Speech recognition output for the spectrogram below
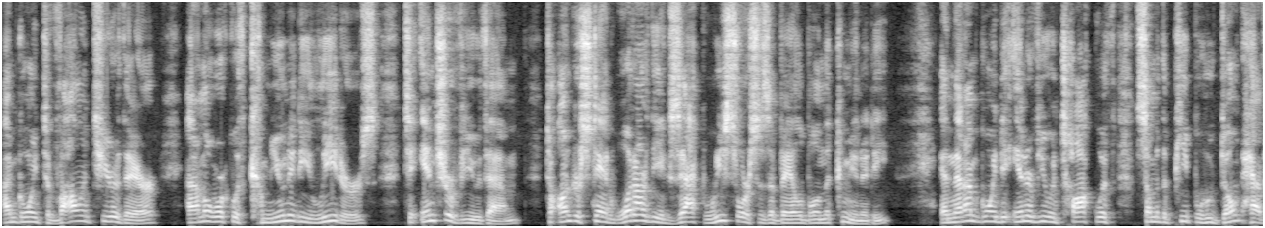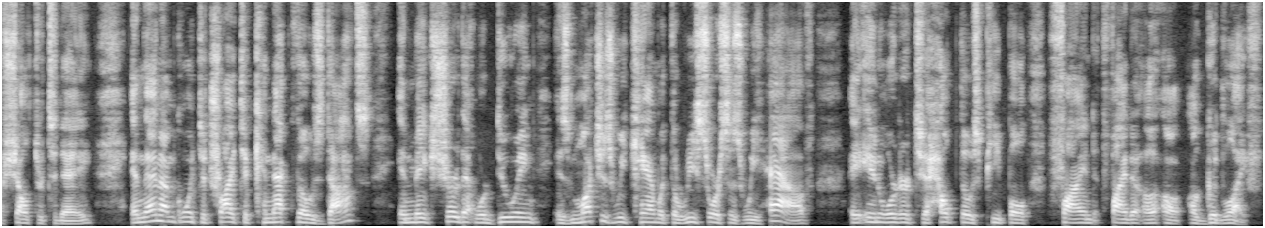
I'm going to volunteer there and I'm going to work with community leaders to interview them to understand what are the exact resources available in the community and then I'm going to interview and talk with some of the people who don't have shelter today. And then I'm going to try to connect those dots and make sure that we're doing as much as we can with the resources we have in order to help those people find find a, a, a good life.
